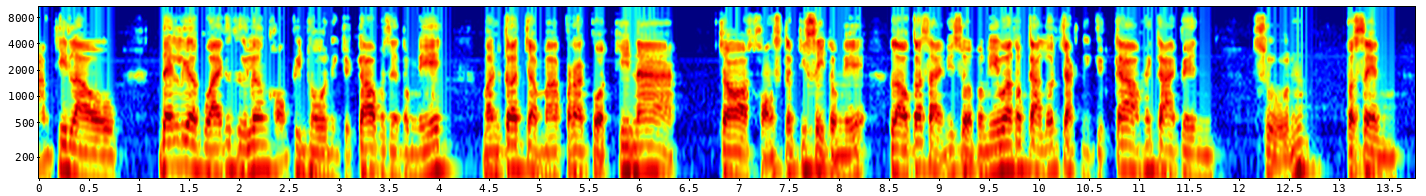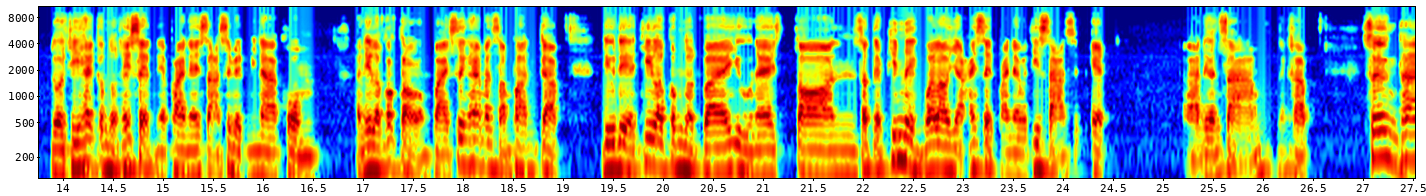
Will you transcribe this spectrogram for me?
3 ที่เราได้เลือกไว้ก็คือเรื่องของ pin hole 1.9%ตรงนี้ มันก็จะมาปรากฏที่หน้าจอของสเต็ปที่ 4 ตรงนี้ เราก็ใส่ในส่วนตรงนี้ว่าต้องการลดจาก 1.9 ให้กลายเป็น 0%โดยที่ให้กำหนดให้เสร็จเนี่ยภายใน 31 มีนาคม อันนี้เราก็กรอกลงไป ซึ่งให้มันสัมพันธ์กับดิวเดทที่เรากำหนดไว้อยู่ในตอนสเต็ปที่ 1 ว่าเราอยากให้เสร็จภายในวันที่ 31เดือน 3 นะครับ ซึ่งถ้า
